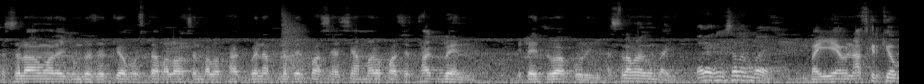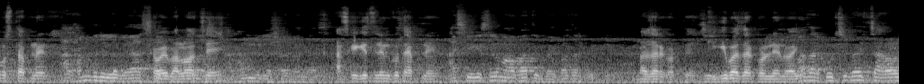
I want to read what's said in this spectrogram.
আসসালামু আলাইকুম দর্শক কী অবস্থা? ভালো আছেন? ভালো থাকবেন? আপনাদের পাশে আছি আমারও পাশে থাকবেন। এটাই দোয়া করি। আসসালামু আলাইকুম ভাই। ওয়ালাইকুম সালাম ভাই। ভাই এখন আজকের কী অবস্থা আপনার? আলহামদুলিল্লাহ ভাই সবাই ভালো আছে? আলহামদুলিল্লাহ সবাই ভালো আছে। আজকে গেছিলেন কোথায় আপনি? আজকে গেছিলাম আবাতে ভাই বাজার করতে। বাজার করতে। কী কী বাজার করলেন ভাই? বাজার করছি ভাই চাউল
